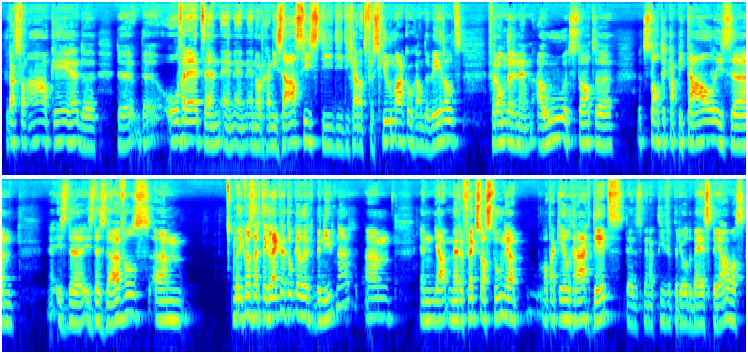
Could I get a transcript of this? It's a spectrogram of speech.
gedacht van, ah oké, de, de, de overheid en, en, en, en organisaties die, die, die gaan het verschil maken, we gaan de wereld veranderen. En auw, het stoute, het stoute kapitaal is, uh, is, de, is des duivels. Um, maar ik was daar tegelijkertijd ook heel erg benieuwd naar. Um, en ja, mijn reflex was toen, ja, wat ik heel graag deed tijdens mijn actieve periode bij SPA, was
